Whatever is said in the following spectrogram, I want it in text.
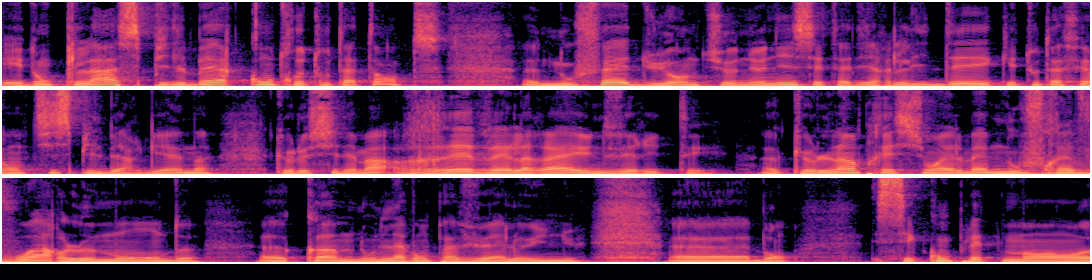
Et donc là, Spielberg, contre toute attente, nous fait du Antonioni, c'est-à-dire l'idée qui est tout à fait anti-Spielbergienne, que le cinéma révélerait une vérité euh, que l'impression elle-même nous ferait voir le monde euh, comme nous ne l'avons pas vu à l'œil nu. Euh, bon, c'est complètement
